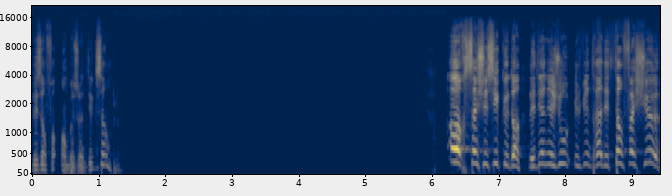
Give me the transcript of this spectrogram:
Les, enfants ont besoin d'exemples. Or, sachez aussi que dans les derniers jours, il viendra des temps fâcheux.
